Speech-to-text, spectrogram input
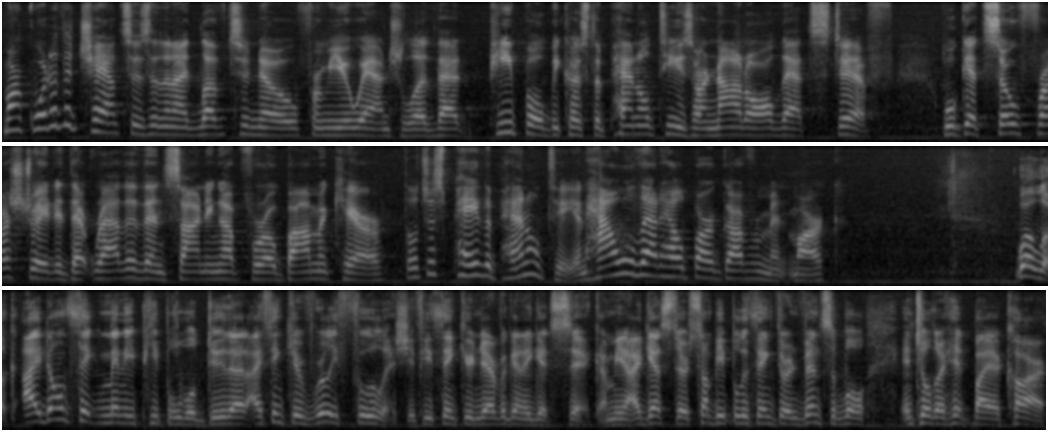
Mark, what are the chances, and then I'd love to know from you, Angela, that people, because the penalties are not all that stiff, will get so frustrated that rather than signing up for Obamacare, they'll just pay the penalty. And how will that help our government, Mark? Well, look, I don't think many people will do that. I think you're really foolish if you think you're never going to get sick. I mean, I guess there's some people who think they're invincible until they're hit by a car.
